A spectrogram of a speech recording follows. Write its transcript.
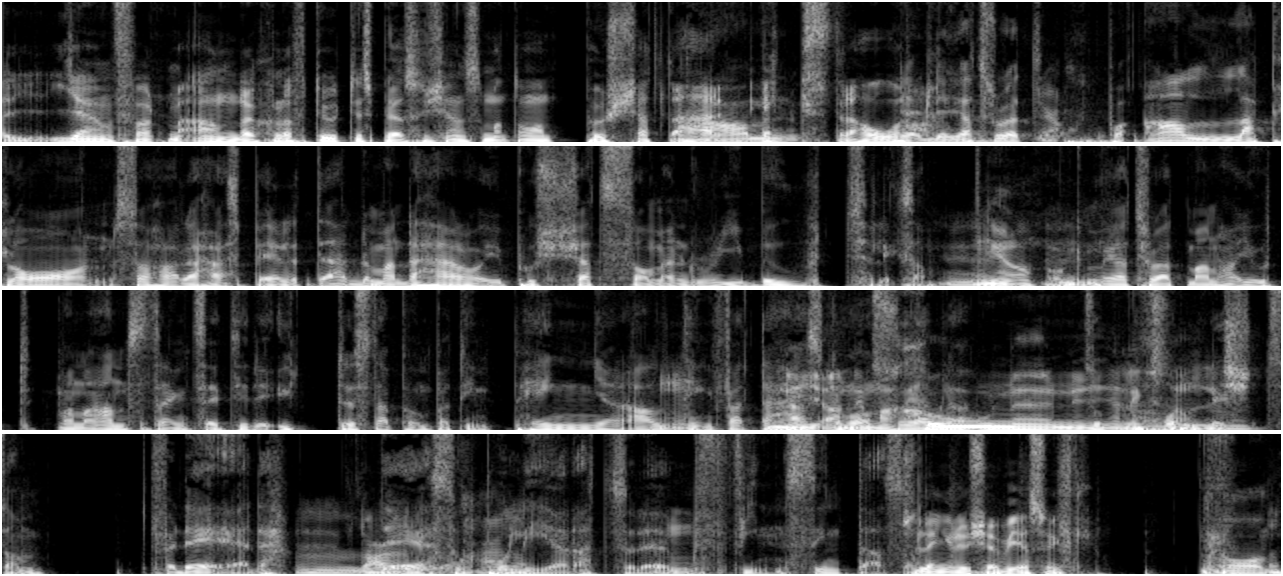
att jämfört med andra Call of Duty-spel så känns det som att de har pushat det här Ja, extra hårt. Det, det, jag tror att på alla plan så har det här spelet, det här, de, det här har ju pushats som en reboot. Liksom. Mm. Ja. Och, men jag tror att man har, gjort, man har ansträngt sig till det yttersta, pumpat in pengar, allting Mm. för att det här nya ska vara så jävla animationer, så liksom. polished som, för det är det. Mm, ja, Det ja, är så ja. polerat så det Mm. finns inte alltså. Så länge du kör V-sync. Ja,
